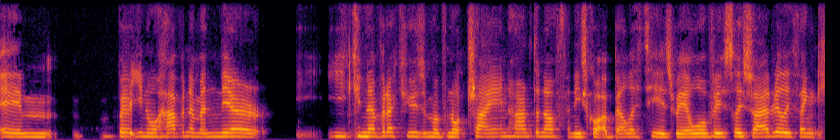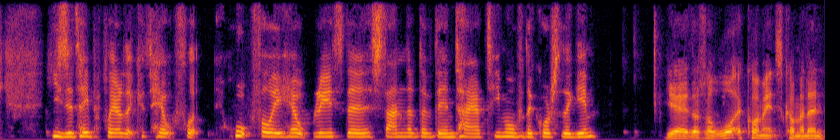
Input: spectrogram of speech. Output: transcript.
um, but you know having him in there, you can never accuse him of not trying hard enough, and he's got ability as well, obviously. So I really think he's the type of player that could help, hopefully, help raise the standard of the entire team over the course of the game. Yeah, there's a lot of comments coming in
